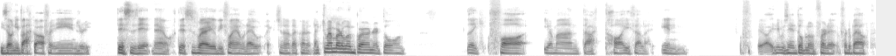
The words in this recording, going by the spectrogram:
he's only back off a knee injury. This is it now. This is where he'll be found out. Like, you know that kind of like. Do you remember when Bernard Dunne, like, fought your man that Thai fella in? He was in Dublin for the for the belt,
